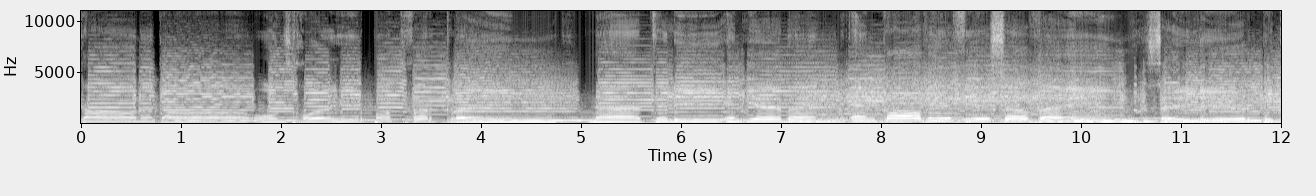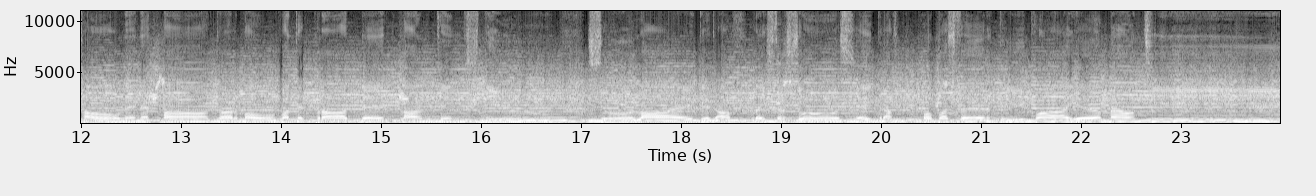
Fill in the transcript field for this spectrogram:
Canada, ons gooi hier pot verklein. Natalie en Eben en KWV se wyn. Sy leer die taal en het maak haar mal, want het praat met land en sneeuw. So laai dit af, luister soos jy draf, op as vir die kwaaie mountie.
